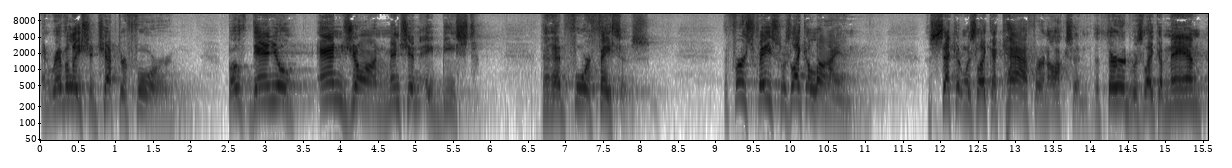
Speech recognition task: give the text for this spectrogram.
and Revelation chapter 4, both Daniel and John mention a beast that had four faces. The first face was like a lion. The second was like a calf or an oxen. The third was like a man.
